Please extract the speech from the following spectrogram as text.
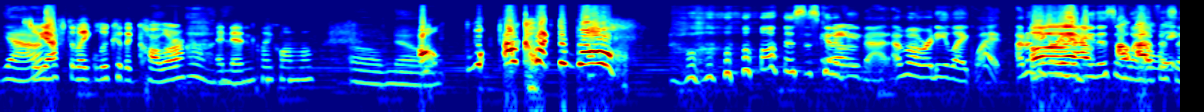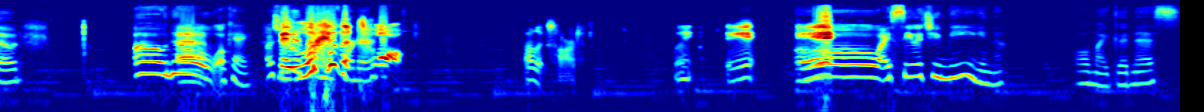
yeah. So you have to like look at the color Oh, and no. then click on them. Oh no. Oh, look! I clicked the ball. Oh, this is gonna be Um, bad. I'm already like, what? I don't think Oh, we're gonna do this in I'll- one I'll wait. episode. Oh no. okay. I was trying Wait, look at the corner. top. That looks hard. Wait, eh, eh. Oh, I see what you mean. Oh my goodness.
